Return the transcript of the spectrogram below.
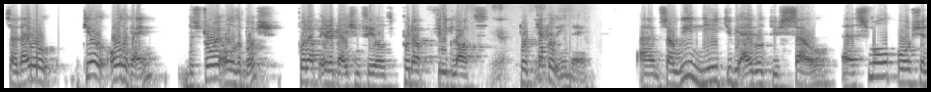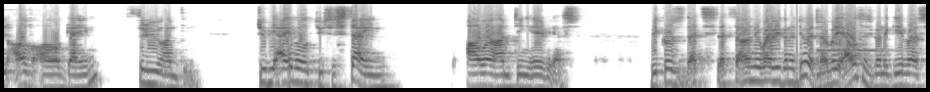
So they will kill all the game, destroy all the bush, put up irrigation fields, put up feedlots, Yeah. put cattle in there. Um, so we need to be able to sell a small portion of our game through hunting. To be able to sustain our hunting areas. Because that's that's the only way we're going to do it. Nobody else is going to give us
